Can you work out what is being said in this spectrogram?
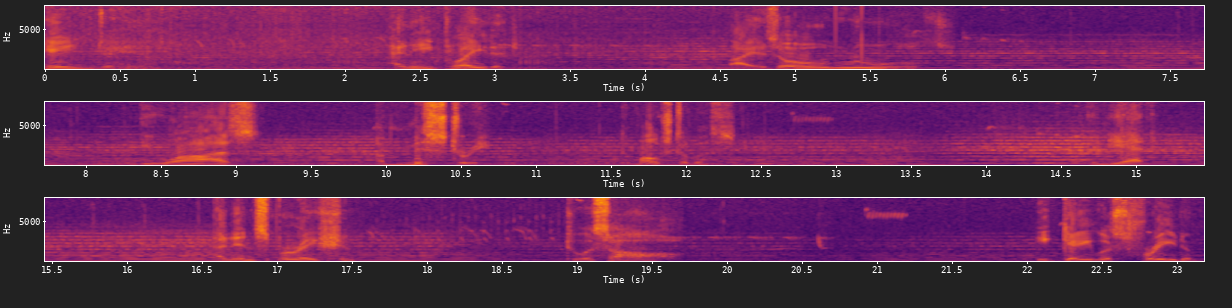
Game to him. And he played it by his own rules. He was a mystery to most of us. And yet, an inspiration to us all. He gave us freedom.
